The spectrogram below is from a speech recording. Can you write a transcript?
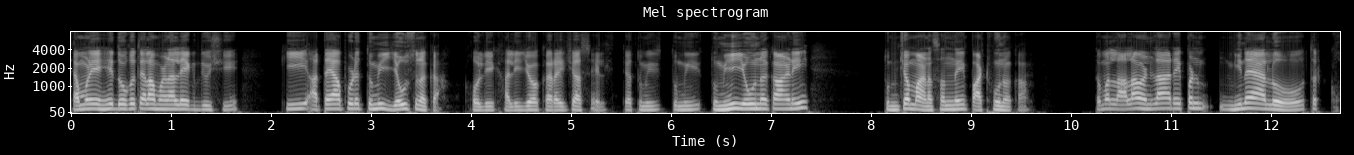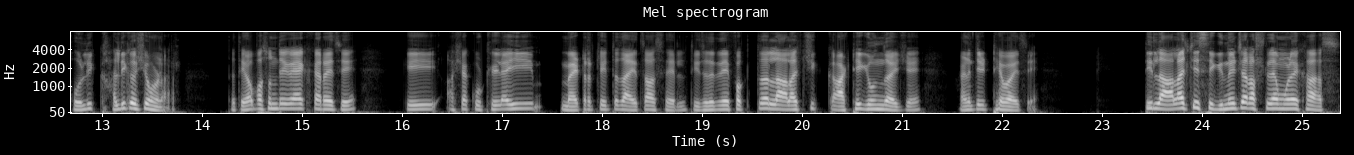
त्यामुळे हे दोघं त्याला म्हणाले एक दिवशी की आता यापुढे तुम्ही येऊच नका. खोली खाली जेव्हा करायची असेल तेव्हा तुम्ही तुम्ही तुम्हीही येऊ नका आणि तुमच्या माणसांनाही पाठवू नका. तर मग लाला म्हणला अरे पण मी नाही आलो तर खोली खाली कशी होणार? तर तेव्हापासून ते काय करायचे की अशा कुठल्याही मॅटरच्या इथं जायचं असेल तिथं ते फक्त लालाची काठी घेऊन जायचे आणि ती ठेवायचे. ती लालाची सिग्नेचर असल्यामुळे खास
